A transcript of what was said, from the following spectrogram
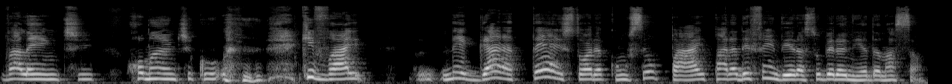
valente, romântico, que vai negar até a história com seu pai para defender a soberania da nação.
